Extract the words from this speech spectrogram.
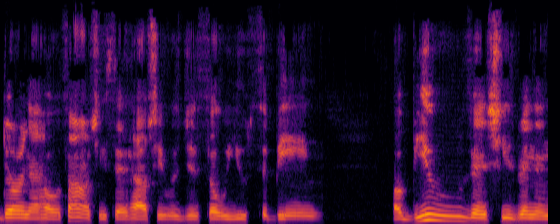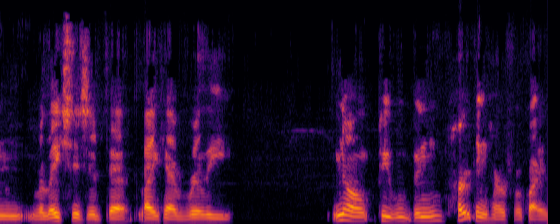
during that whole time she said how she was just so used to being abused and she's been in relationships that like have really you know, people been hurting her for quite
